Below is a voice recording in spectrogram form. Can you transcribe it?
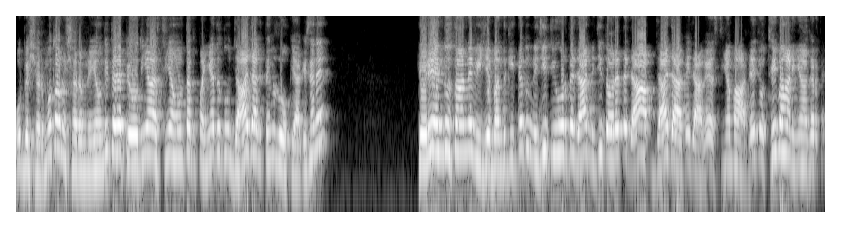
ਉਹ ਬੇਸ਼ਰਮੋ, ਤੁਹਾਨੂੰ ਸ਼ਰਮ ਨਹੀਂ ਆਉਂਦੀ? ਤੇਰੇ ਪਿਓ ਦੀਆਂ ਅਸਥੀਆਂ ਹੁਣ ਤੱਕ ਪਈਆਂ ਤੇ ਤੂੰ ਜਾ ਜਾ ਕੇ ਤੈਨੂੰ ਰੋਕਿਆ ਕਿਸੇ ਨੇ? ਤੇਰੇ ਹਿੰਦੁਸਤਾਨ ਨੇ ਵੀਜ਼ੇ ਬੰਦ ਕੀਤੇ, ਤੂੰ ਨਿੱਜੀ ਟਿਊਰ ਤੇ ਜਾ, ਨਿੱਜੀ ਦੌਰੇ ਤੇ ਜਾ ਜਾ ਜਾ ਕੇ ਜਾ ਕੇ ਅਸਥੀਆਂ ਬਹਾ ਦੇ ਤੇ ਉੱਥੇ ਹੀ ਬਹਾਣੀਆਂ ਅਗਰ ਤੇ।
